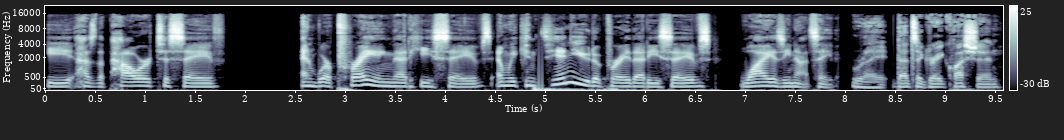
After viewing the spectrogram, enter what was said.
He has the power to save, and we're praying that He saves, and we continue to pray that He saves. Why is He not saving? Right. That's a great question.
